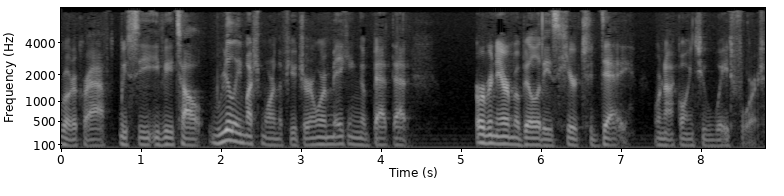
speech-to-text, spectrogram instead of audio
rotorcraft. We see eVTOL really much more in the future, and we're making a bet that urban air mobility is here today. We're not going to wait for it.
